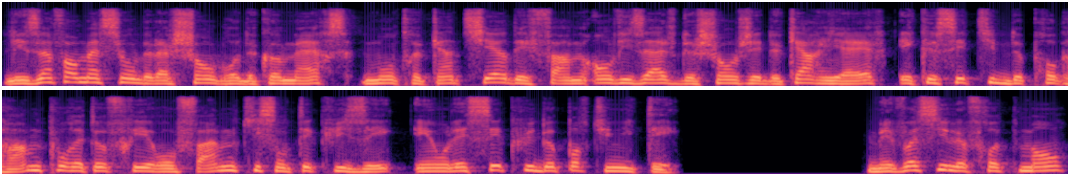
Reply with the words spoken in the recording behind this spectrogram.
les informations de la Chambre de commerce montrent qu'un tiers des femmes envisagent de changer de carrière et que ces types de programmes pourraient offrir aux femmes qui sont épuisées et ont laissé plus d'opportunités. Mais voici le frottement,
